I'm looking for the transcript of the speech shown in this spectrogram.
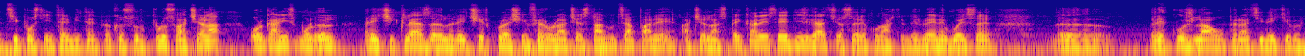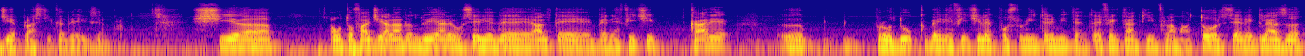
ții post intermitent, pentru că surplusul acela, organismul îl reciclează, îl recirculă și în felul acesta nu ți apare acel aspect care este disgrațios să recunoaștem. Deci nu e nevoie să uh, recurgi la operații de chirurgie plastică, de exemplu. Și uh, autofagia la rândul ei are o serie de alte beneficii care Uh, produc beneficiile postului intermitent. Efect antiinflamator, se reglează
